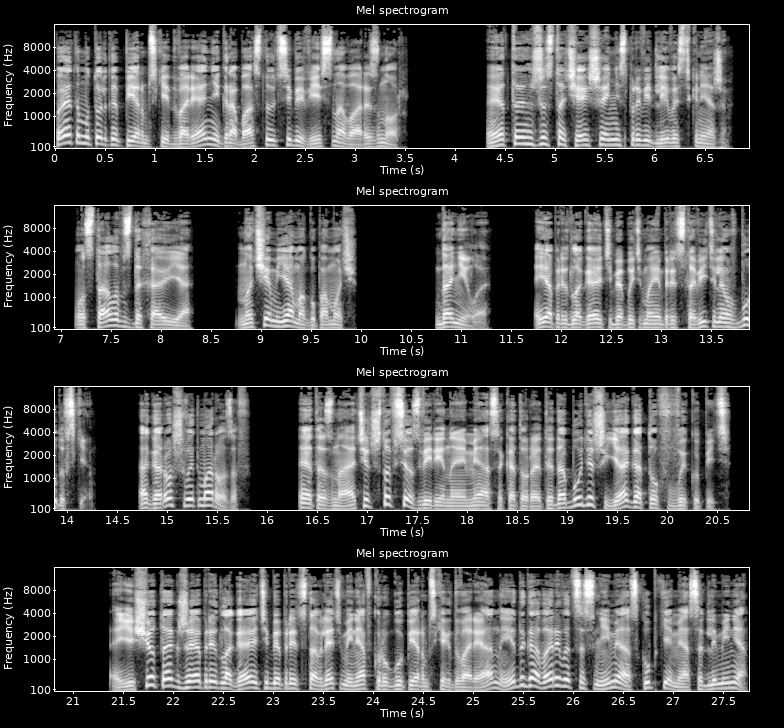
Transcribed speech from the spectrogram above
Поэтому только пермские дворяне гробастают себе весь навар из нор. Это жесточайшая несправедливость, княже. Устало вздыхаю я. Но чем я могу помочь? Данила, я предлагаю тебе быть моим представителем в Будовске. Огорошивает Морозов. Это значит, что все звериное мясо, которое ты добудешь, я готов выкупить. Еще также я предлагаю тебе представлять меня в кругу пермских дворян и договариваться с ними о скупке мяса для меня.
